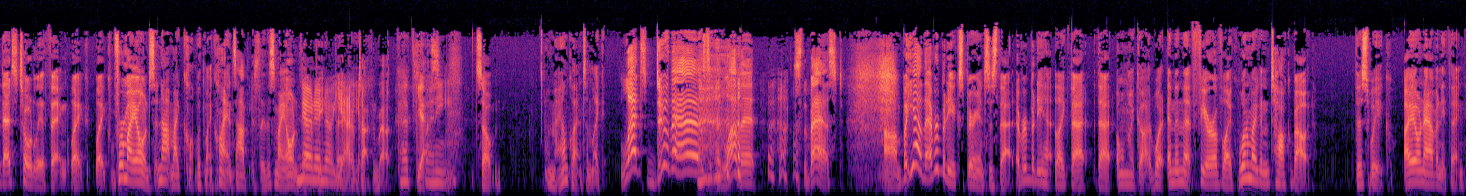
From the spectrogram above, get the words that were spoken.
that's totally a thing. Like like for my own, so not my cl- with my clients. Obviously, this is my own. No, no, therapy no, that yeah, I'm yeah. talking about. That's Yes. funny. So with my own clients, I'm like, let's do this. I love it. it's the best. Um, but yeah, everybody experiences that. Everybody ha- like that. That oh my god, what? And then that fear of like, what am I going to talk about this week? I don't have anything.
